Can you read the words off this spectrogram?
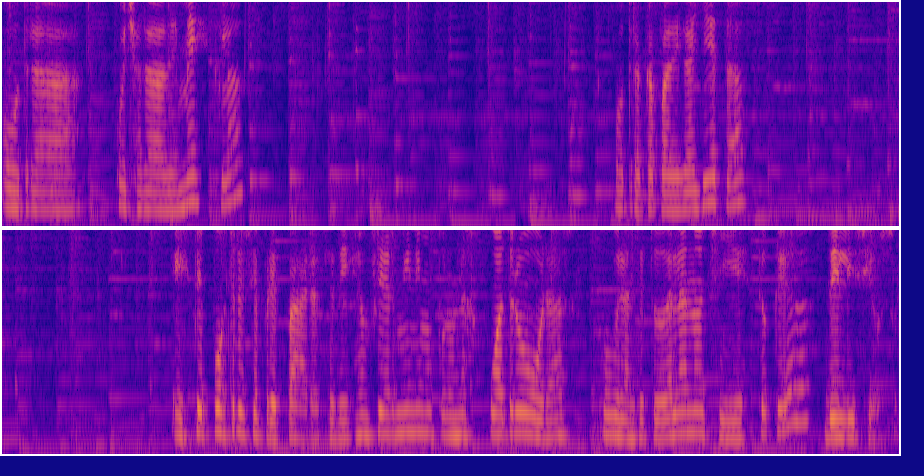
Otra cucharada de mezcla. Otra capa de galletas. Este postre se prepara, se deja enfriar mínimo por unas 4 horas o durante toda la noche y esto queda delicioso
